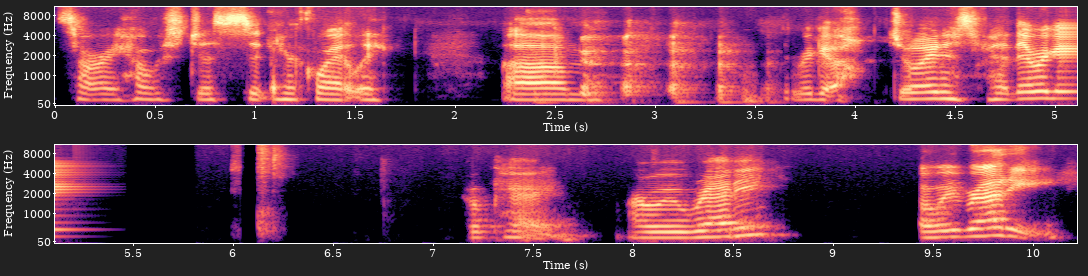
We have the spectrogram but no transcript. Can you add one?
sorry, I was just sitting here quietly. Um, there we go. Join us. There we go. Okay, are we ready? are we ready?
